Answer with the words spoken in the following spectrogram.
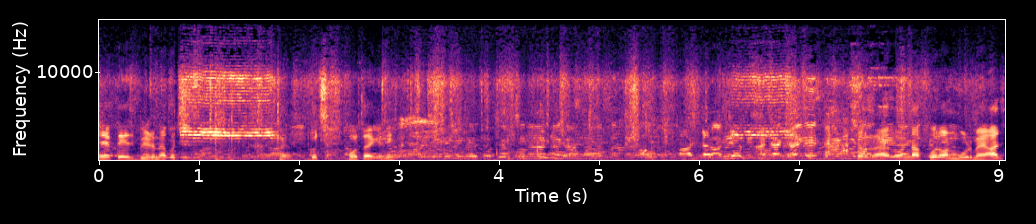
एक तो इस भीड़ में कुछ है, कुछ होता है कि नहीं? चल रहा है लोंडा फुल ऑन मूड में आज।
